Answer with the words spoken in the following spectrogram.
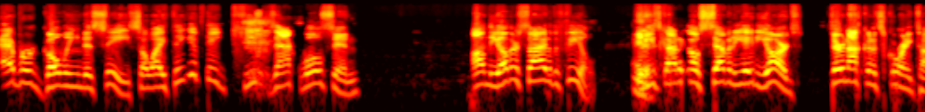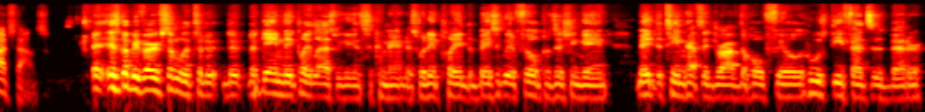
ever going to see. So I think if they keep Zach Wilson on the other side of the field and yeah. he's got to go 70, 80 yards, they're not going to score any touchdowns. It's going to be very similar to the, the, the, game they played last week against the Commanders, where they played the basically the field position game, made the team have to drive the whole field. Whose defense is better?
